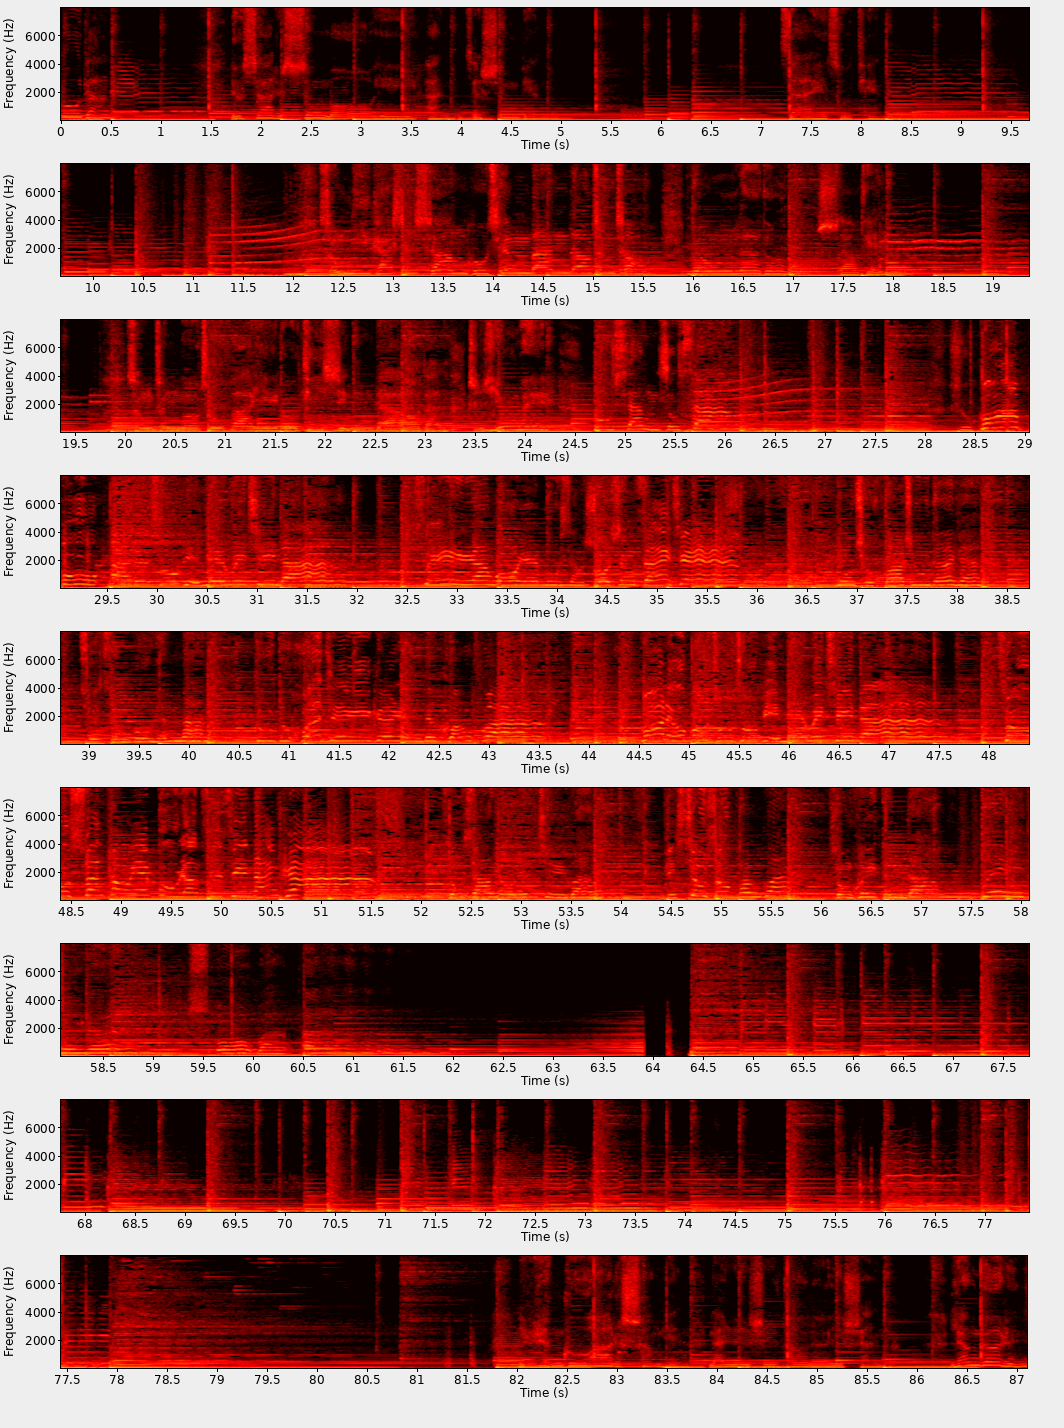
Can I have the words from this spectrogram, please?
孤单，留下了什么遗憾在身昨天，从一开始相互牵绊到争吵，用了多少天？从承诺出发，一路提心吊胆，只因为不想走散。画出的圆，却从不圆满。孤独换着一个人的狂欢。如果留不住，就别勉为其难。就算痛，也不让自己难堪。总想有人去管，别袖手旁观。总会等到对的人说晚安。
